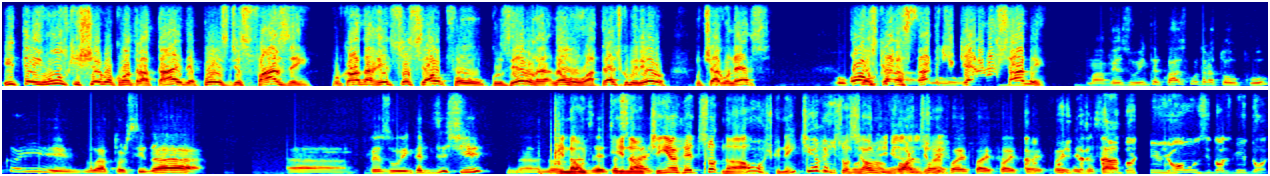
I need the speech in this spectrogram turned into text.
E tem uns que chegam a contratar e depois desfazem por causa da rede social, que foi o Cruzeiro, né? Não, o Atlético Mineiro, o Thiago Neves. O ou os caras sabem o... que querem não sabem. Uma vez o Inter quase contratou o Cuca e a torcida uh, fez o Inter desistir. Na, no, e não, e não tinha rede social. Não, acho que nem tinha rede social não, não forte, foi, né? Foi, foi, foi, foi, foi, foi era 2011 e 2012.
